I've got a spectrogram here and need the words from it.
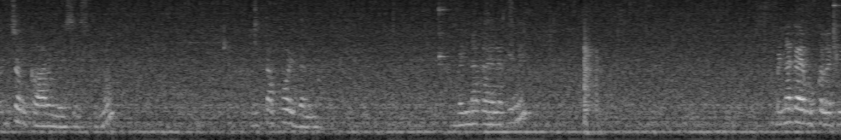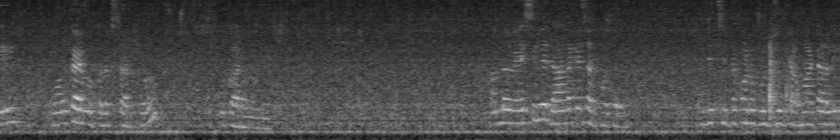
కొంచెం కారం వేసేసుకున్నాం ఇది తక్కువ ఇద్దన్నమాట బెండకాయలకి బెండకాయ ముక్కలకి వంకాయ ముక్కలకి సరిపోను. ఉప్పు కారం అన్నమాట అందులో వేసింది దాంట్లోకే సరిపోతుంది. అంటే చింతపండు గుజ్జు టమాటాలు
